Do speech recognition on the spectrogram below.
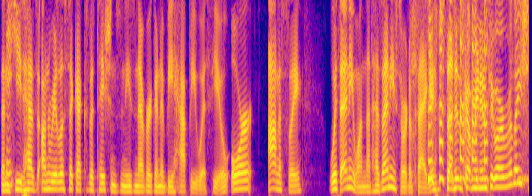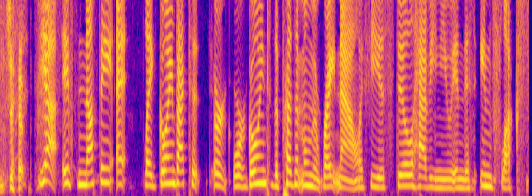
then It- he has unrealistic expectations and he's never going to be happy with you. Or honestly, with anyone that has any sort of baggage that is coming into a relationship. yeah if nothing eh, like going back to or or going to the present moment right now if he is still having you in this influx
